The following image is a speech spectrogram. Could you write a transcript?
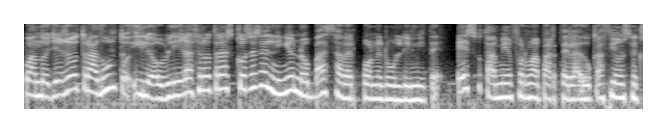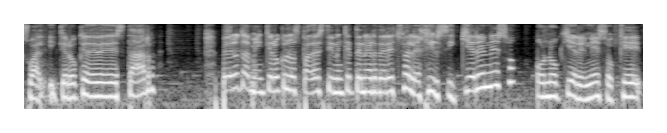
cuando llegue otro adulto y le obliga a hacer otras cosas, el niño no va a saber poner un límite. Eso también forma parte de la educación sexual y creo que debe de estar. Pero también creo que los padres tienen que tener derecho a elegir si quieren eso o no quieren eso, que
